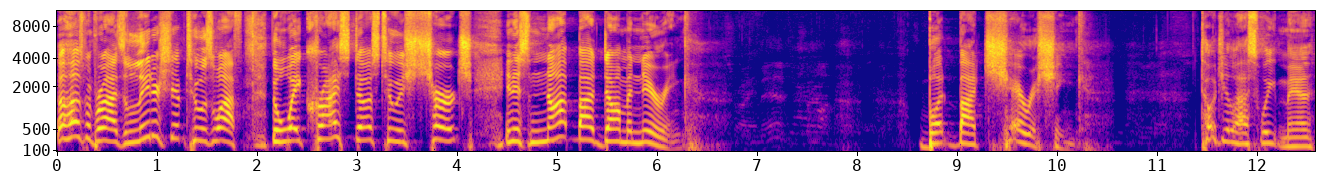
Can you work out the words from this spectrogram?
The husband provides leadership to his wife the way Christ does to his church, and it's not by domineering, but by cherishing. Told you last week, man,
